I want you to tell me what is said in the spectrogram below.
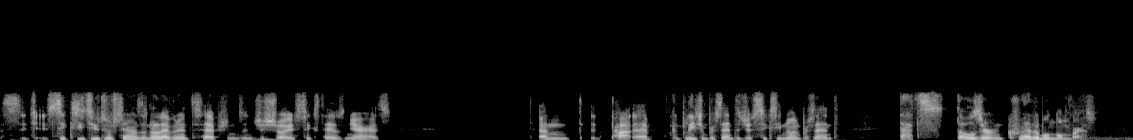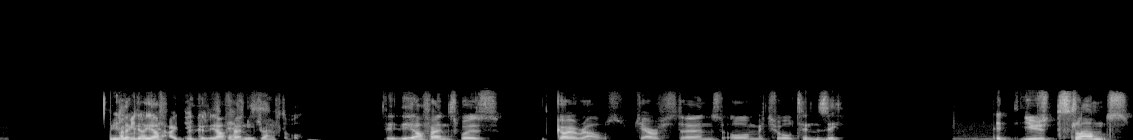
62 touchdowns and 11 interceptions and just shy of 6,000 yards. and pa- uh, completion percentage of 69%. That's those are incredible numbers. You I mean, the, off- I- he's the definitely offense. draftable. The, the offense was Go Rouse, Jerreth Sterns, or Mitchell Tinsley. It used slants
